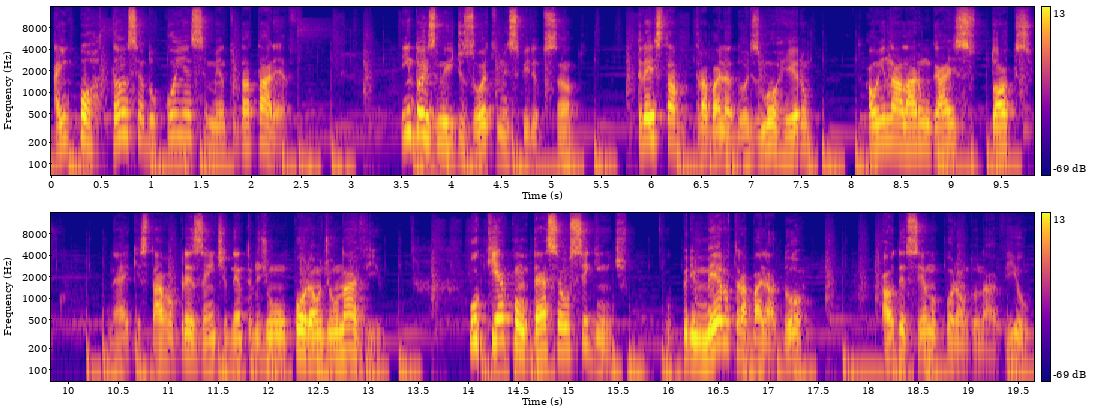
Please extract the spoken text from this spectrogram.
a importância do conhecimento da tarefa. Em 2018, no Espírito Santo, três tra trabalhadores morreram ao inalar um gás tóxico né, que estavam presentes dentro de um porão de um navio. O que acontece é o seguinte: o primeiro trabalhador, ao descer no porão do navio,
